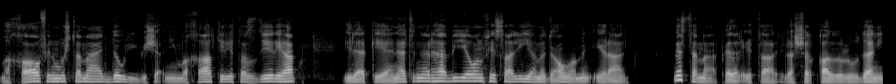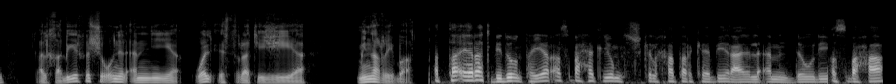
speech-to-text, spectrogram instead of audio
مخاوف المجتمع الدولي بشأن مخاطر تصديرها إلى كيانات إرهابية وانفصالية مدعومة من إيران. نستمع في هذا الإطار إلى الشرقاوي الروداني الخبير في الشؤون الأمنية والإستراتيجية من الرباط. الطائرات بدون طيار أصبحت اليوم تشكل خطر كبير على الأمن الدولي. أصبح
